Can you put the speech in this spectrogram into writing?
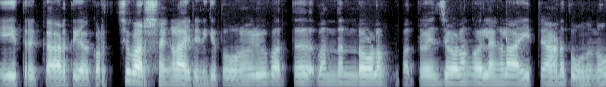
ഈ തൃക്കാർത്തിക കുറച്ച് വർഷങ്ങളായിട്ട് എനിക്ക് തോന്നുന്നു ഒരു പത്ത് പന്ത്രണ്ടോളം പത്ത് പതിനഞ്ചോളം കൊല്ലങ്ങളായിട്ടാണ് തോന്നുന്നു.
